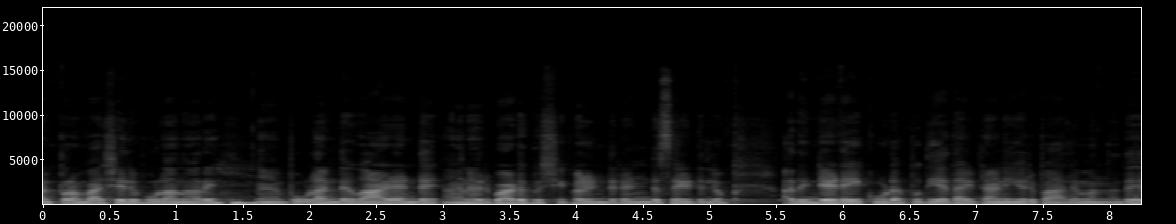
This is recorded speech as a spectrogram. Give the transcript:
മലപ്പുറം ഭാഷയിൽ പൂള എന്ന് പറയും പൂളുണ്ട് പൂള ഉണ്ട് വാഴ ഉണ്ട് അങ്ങനെ ഒരുപാട് കൃഷികളുണ്ട് രണ്ട് സൈഡിലും അതിന്റെ ഇടയിൽ കൂടെ പുതിയതായിട്ടാണ് ഈ ഒരു പാലം വന്നത്.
